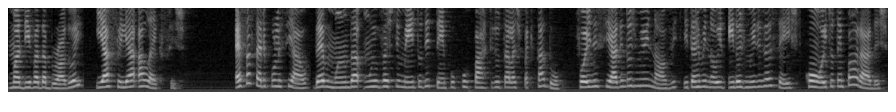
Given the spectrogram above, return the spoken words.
uma diva da Broadway, e a filha Alexis. Essa série policial demanda um investimento de tempo por parte do telespectador. Foi iniciada em 2009 e terminou em 2016 com oito temporadas.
